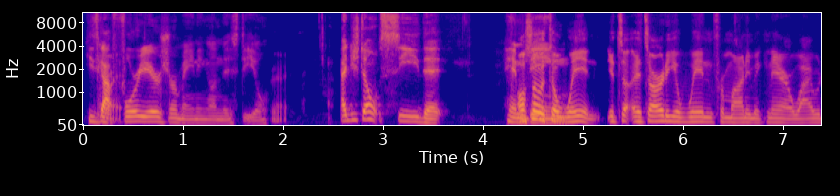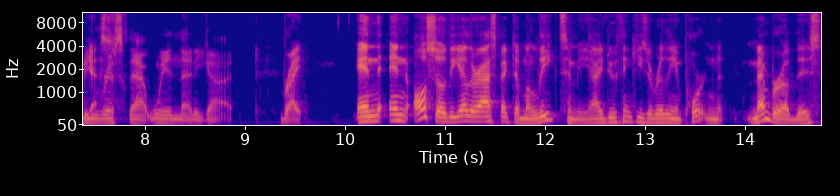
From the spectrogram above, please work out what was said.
He's got right. four years remaining on this deal. Right. I just don't see that him. Also, being... it's a win. It's a, it's already a win for Monte McNair. Why would he yes. risk that win that he got? Right. And and also the other aspect of Malik to me, I do think he's a really important member of this.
